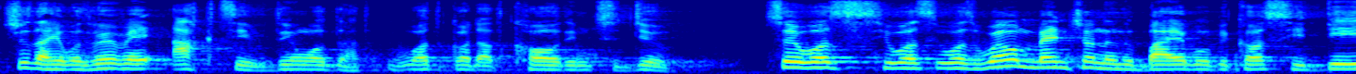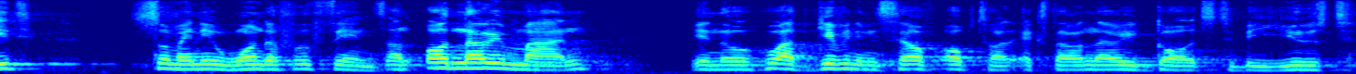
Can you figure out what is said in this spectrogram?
Shows that he was very, very active doing what, that, what God had called him to do. So he was, he, was, he was well mentioned in the Bible because he did so many wonderful things. An ordinary man, you know, who had given himself up to an extraordinary God to be used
